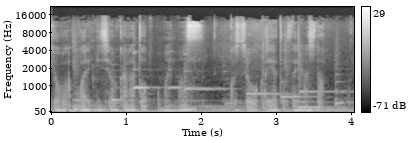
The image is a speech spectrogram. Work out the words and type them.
今日は終わりにしようかなと思います。ご視聴ありがとうございました。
